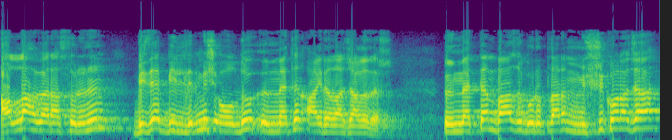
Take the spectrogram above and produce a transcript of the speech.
Allah ve Resulünün bize bildirmiş olduğu ümmetin ayrılacağıdır. Ümmetten bazı grupların müşrik olacağı,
